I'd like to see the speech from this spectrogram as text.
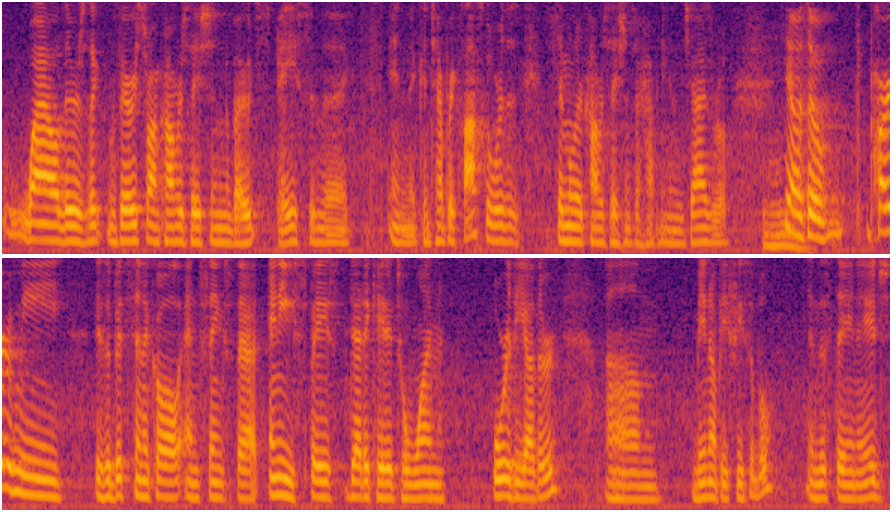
while there's a very strong conversation about space in the in the contemporary classical world, there's similar conversations are happening in the jazz world. You know, so part of me is a bit cynical and thinks that any space dedicated to one or the other um, may not be feasible in this day and age.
